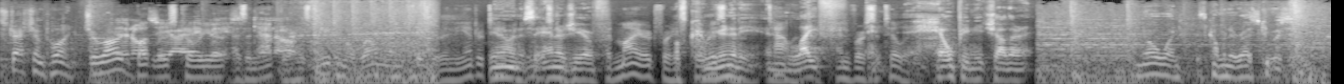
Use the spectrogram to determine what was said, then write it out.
Stretch and point. Gerard Butler's career as an actor has made him a well-known figure in the entertainment You entertainment know, and it's the industry, energy of, admired for his of community charisma, and talent, life and versatility. helping each other. No one is coming to rescue us.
